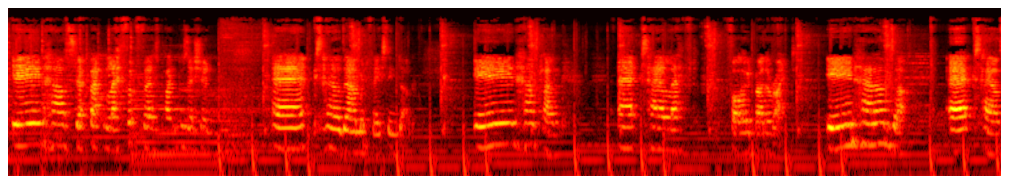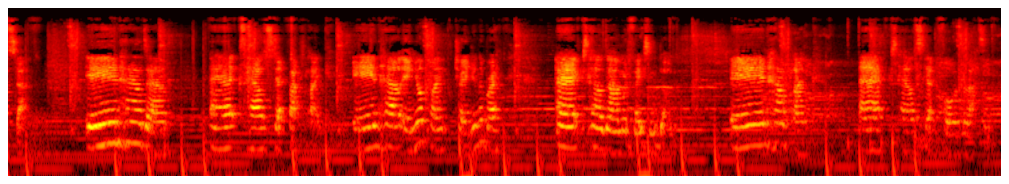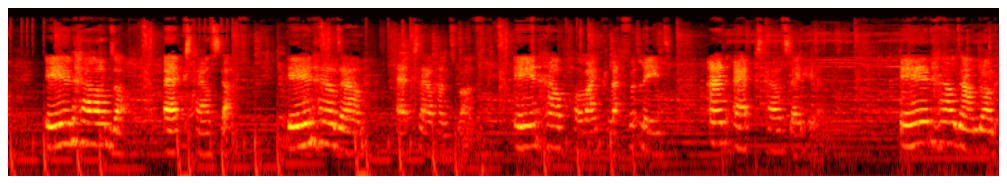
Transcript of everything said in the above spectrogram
Inhale, step back, left foot first, plank position. Exhale, downward facing dog. Inhale, plank. Exhale, left, followed by the right. Inhale, arms up. Exhale, stand. Inhale, down. Exhale, step back, plank. Inhale, in your plank, changing the breath. Exhale, downward facing dog. Inhale, plank. Exhale, step forward, Vinyasa. Inhale, arms up. Exhale, stand. Inhale, down. Exhale, hands plant. Inhale, plank, left foot leads. And exhale, stay here. Inhale, down dog.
